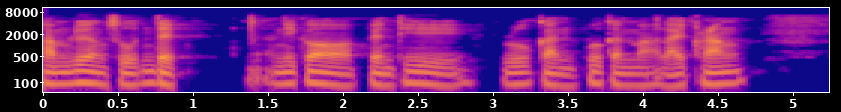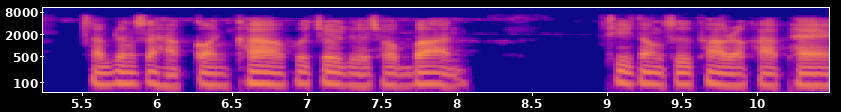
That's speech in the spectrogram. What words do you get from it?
ทำเรื่องศูนย์เด็ก อันนี้ก็เป็นที่รู้กันพูดกันมาหลายครั้งทำเรื่องสหกรณ์ข้าวเพื่อช่วยเหลือชาวบ้าน ที่ต้องซื้อข้าวราคาแพง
